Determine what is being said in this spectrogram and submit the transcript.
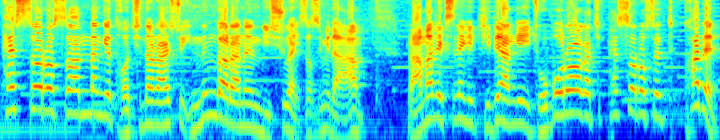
패서로서 한 단계 더 진화를 할 수 있는가라는 이슈가 있었습니다. 라마 잭슨에게 기대한 게 이 조보로와 같이 패서로서에 특화된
